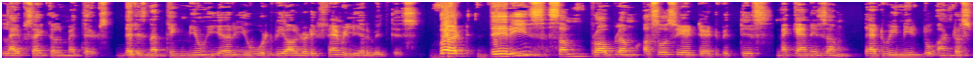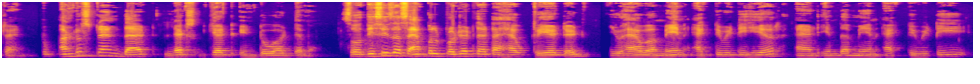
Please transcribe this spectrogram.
lifecycle methods. There is nothing new here. You would be already familiar with this. But there is some problem associated with this mechanism that we need to understand. To understand that, let's get into a demo. So this is a sample project that I have created. You have a main activity here and in the main activity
